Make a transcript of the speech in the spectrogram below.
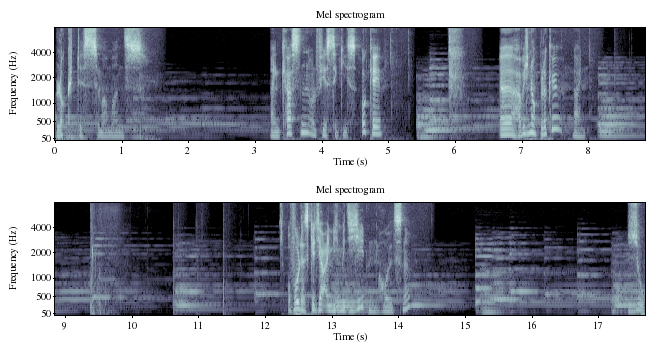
Block des Zimmermanns. Ein Kasten und vier Stickies. Okay. Äh, habe ich noch Blöcke? Nein. Obwohl, das geht ja eigentlich mit jedem Holz, ne? So.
